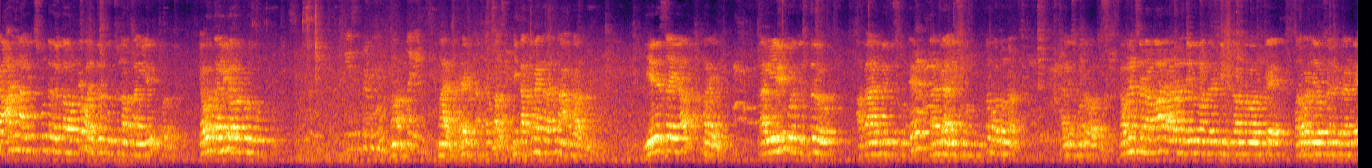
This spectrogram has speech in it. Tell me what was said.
గాడిని అల్లించుకుంటూ వెళ్తా ఉంటే వాళ్ళిద్దరు కూర్చున్నారు తల్లి ఎవరు తల్లి ఎవరు కొడుకు మరి. అదే చెప్పాలి. నీకు అర్థమవుతుందని నాకు కూడా అర్థం ఏసయ్య మరి తల్లి కొడుకు ఇద్దరు ఆ గాడి మీద చూసుకుంటే తండ్రి అల్లించుకుంటూ పోతున్నాడు అల్లించుకుంటూ పోతున్నాడు గమనించండి అమ్మా ఆరాధన దేవుడు అందరికీ ఇంటిగా ఉన్న వాళ్ళు ఉంటే పొరపాటు దేవుడు సన్నిధికి రండి.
